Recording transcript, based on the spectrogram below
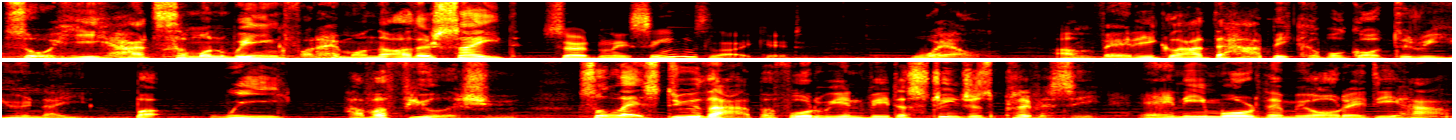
So he had someone waiting for him on the other side. Certainly seems like it. Well, I'm very glad the happy couple got to reunite, but we have a fuel issue. So let's do that before we invade a stranger's privacy any more than we already have.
